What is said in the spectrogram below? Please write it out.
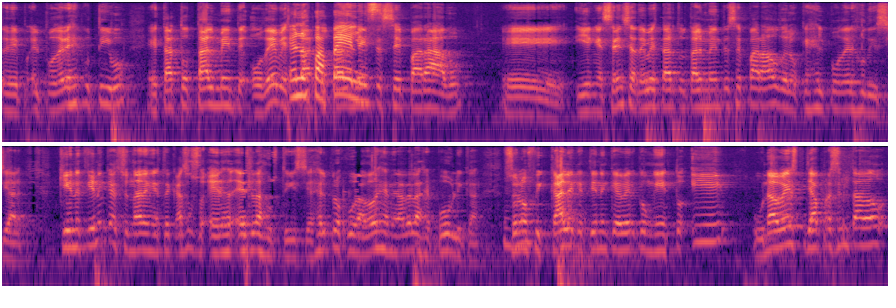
Eh, el Poder Ejecutivo está totalmente, o debe estar totalmente separado, eh, y en esencia debe estar totalmente separado de lo que es el Poder Judicial. Quienes tienen que accionar en este caso es, la justicia, es el Procurador General de la República, son los fiscales que tienen que ver con esto, y una vez ya presentado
